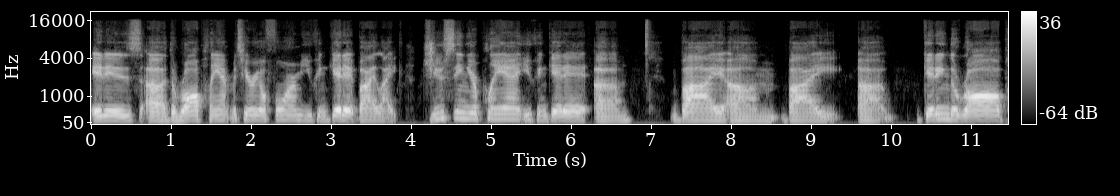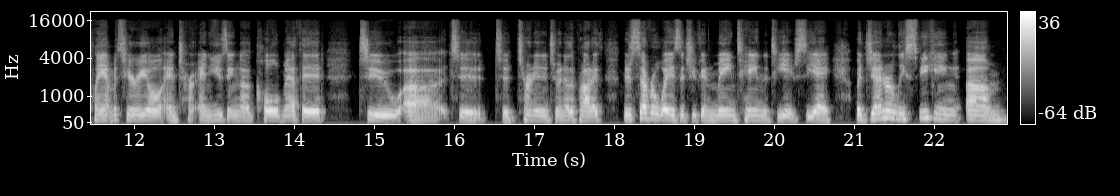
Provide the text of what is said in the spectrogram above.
It is uh, the raw plant material form. You can get it by like juicing your plant. You can get it um, by um, by uh, getting the raw plant material and ter- and using a cold method to uh, to to turn it into another product. There's several ways that you can maintain the THCA, but generally speaking, um,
